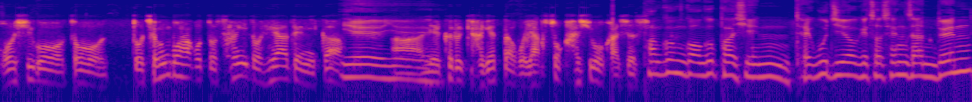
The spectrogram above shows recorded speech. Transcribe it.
보시고 또또 정부하고 또 상의도 해야 되니까 예, 예. 아, 예, 그렇게 하겠다고 약속하시고 가셨습니다. 방금 언급하신 대구 지역에서 생산된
